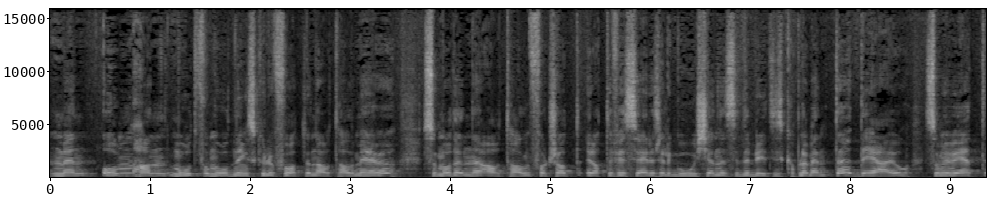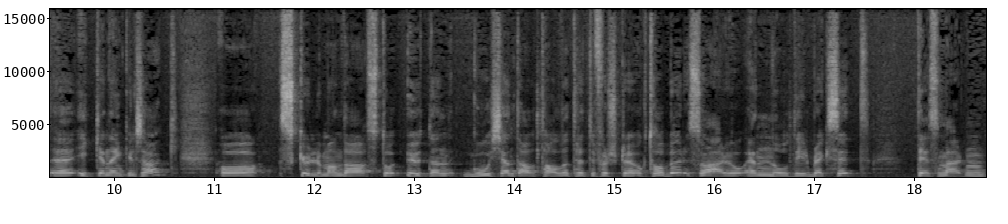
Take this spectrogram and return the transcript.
Men om han mot formodning skulle få til en avtale med EU, så må denne avtalen fortsatt ratifiseres eller godkjennes i det britiske parlamentet. Det er jo, som vi vet, eh, ikke en enkel sak. Og skulle man da stå uten en godkjent avtale 31.10, så er det jo en no deal brexit det som er den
